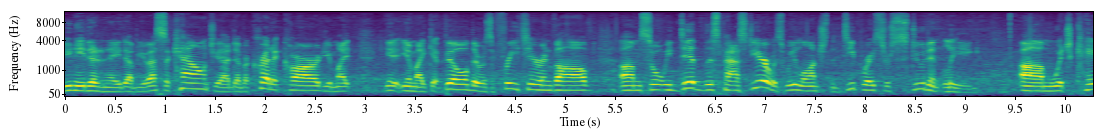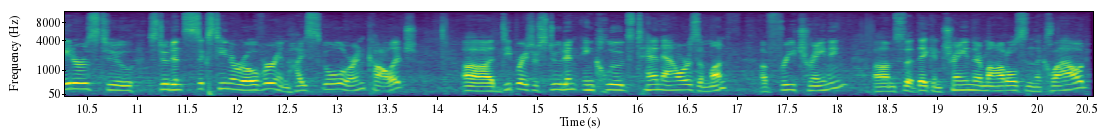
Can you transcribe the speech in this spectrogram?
you needed an AWS account, you had to have a credit card, you might, you, might get billed, there was a free tier involved. Um, so what we did this past year was we launched the DeepRacer Student League, um, which caters to students 16 or over in high school or in college. Uh, Deep Racer Student includes 10 hours a month of free training um, so that they can train their models in the cloud,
